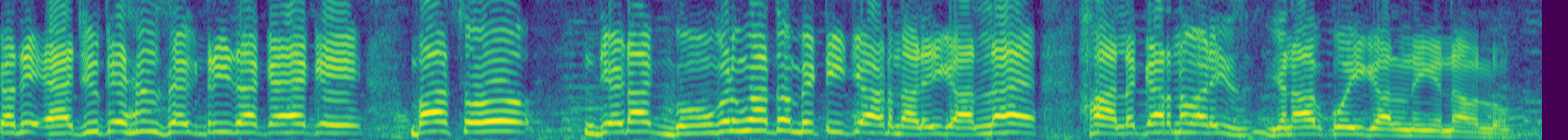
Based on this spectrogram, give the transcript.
ਕਦੀ ਐਜੂਕੇਸ਼ਨ ਸੈਕਟਰੀ ਦਾ ਕਹਿ ਕੇ, ਬਸ ਉਹ ਜਿਹੜਾ ਗੋਂਗਲੂਆਂ ਤੋਂ ਮਿੱਟੀ ਝਾੜਨ ਵਾਲੀ ਗੱਲ ਹੈ, ਹੱਲ ਕਰਨ ਵਾਲੀ ਜਨਾਬ ਕੋਈ ਗੱਲ ਨਹੀਂ ਇਹਨਾਂ ਵੱਲੋਂ।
